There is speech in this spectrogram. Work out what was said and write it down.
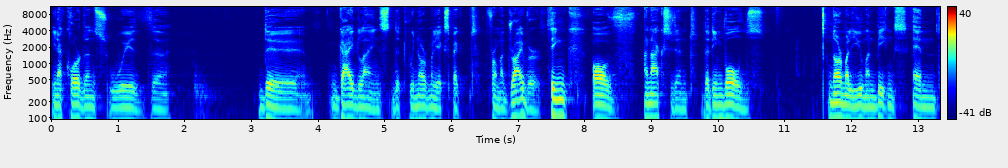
in accordance with uh, the guidelines that we normally expect from a driver. Think of an accident that involves normally human beings and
